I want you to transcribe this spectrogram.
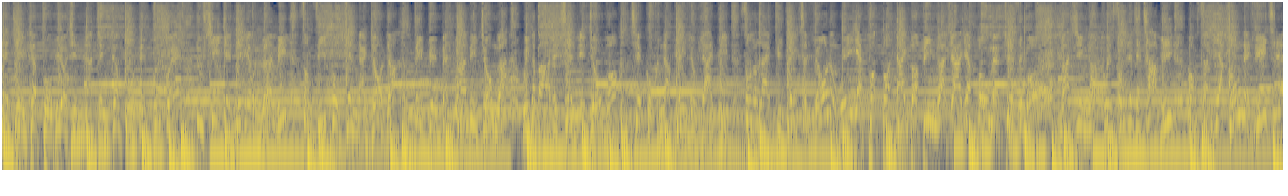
တဲ့ချိန်ထပ်ပို့ပြီးတော့ရှင်နာချိန်ကပို့တဲ့ဘူးကွယ်သူရှိတဲ့နေရောလွမ်းပြီးစုံစည်းဖို့ဖြစ်နိုင်တော့တာသိပင်ပဲလွမ်းပြီးဂျုံကဝင်းကပါတဲ့ချစ်နေဂျုံပေါ်ချစ်ကိုခဏဖိတ်လို့လိုက်ပြီးဆုံးလိုက်ပြီးသိချက်လုံးလို့ဝေးရဖွတ်တော့လိုက်ပါပြီးငါရရပုံမဲ့ဖြစ်စဖို့ငါရှင်ငါခွေဆုံးတဲ့ချပြီးပေါင်းစပ်ရကောင်းတဲ့လေးချက်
